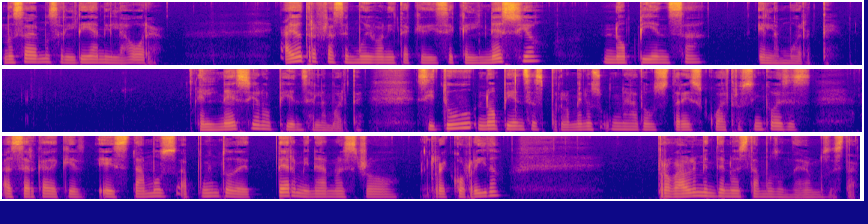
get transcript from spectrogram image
No sabemos el día ni la hora. Hay otra frase muy bonita que dice que el necio no piensa en la muerte. El necio no piensa en la muerte. Si tú no piensas por lo menos una, dos, tres, cuatro, cinco veces acerca de que estamos a punto de terminar nuestro recorrido, probablemente no estamos donde debemos estar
